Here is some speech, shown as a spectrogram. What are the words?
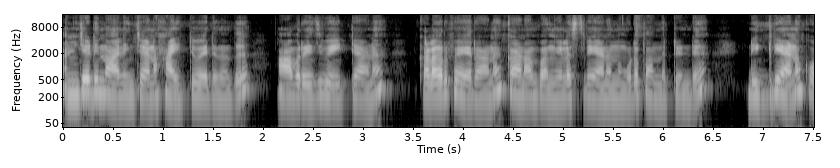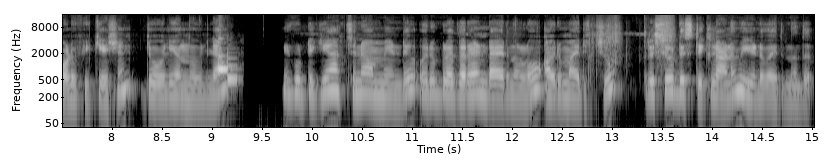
അഞ്ചടി നാലിഞ്ചാണ് ഹൈറ്റ് വരുന്നത്. ആവറേജ് വെയിറ്റ് ആണ്. കളർ ഫെയർ ആണ്. കാണാൻ ഭംഗിയുള്ള സ്ത്രീയാണെന്നും കൂടെ തന്നിട്ടുണ്ട്. ഡിഗ്രിയാണ് ക്വാളിഫിക്കേഷൻ. ജോലിയൊന്നുമില്ല. ഈ കുട്ടിക്ക് അച്ഛനും അമ്മയുണ്ട്. ഒരു ബ്രദറേ ഉണ്ടായിരുന്നുള്ളൂ. അവർ മരിച്ചു. തൃശ്ശൂർ ഡിസ്ട്രിക്റ്റിലാണ് വീട് വരുന്നത്.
